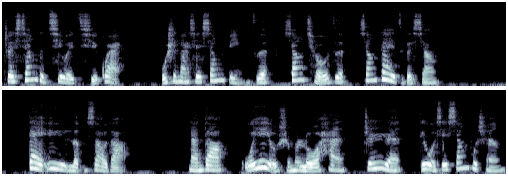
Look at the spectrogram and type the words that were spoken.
这香的气味奇怪，不是那些香饼子、香球子、香袋子的香。”黛玉冷笑道：“难道？”我也有什么罗汉真人给我些香不成？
